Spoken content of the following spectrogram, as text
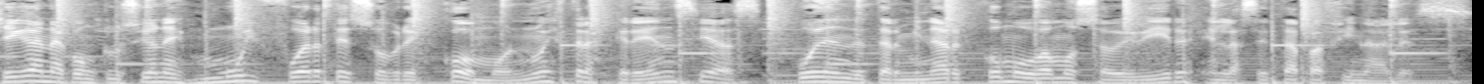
llegan a conclusiones muy fuertes sobre cómo nuestras creencias pueden determinar cómo vamos a vivir en las etapas finales.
